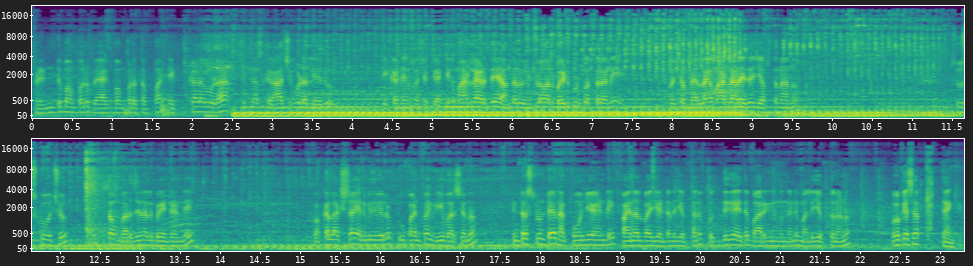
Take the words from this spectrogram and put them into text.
ఫ్రంట్ బంపర్ బ్యాక్ బంపర్ తప్ప ఎక్కడ కూడా చిన్న స్క్రాచ్ కూడా లేదు. ఇక్కడ నేను కొంచెం గట్టిగా మాట్లాడితే అందరూ ఇంట్లో వాళ్ళు బయట కొడుకొస్తారని కొంచెం మెల్లగా మాట్లాడైతే చెప్తున్నాను. చూసుకోవచ్చు. మొత్తం ఒరిజినల్ పెయింట్ అండి. ఒక లక్ష ఎనిమిది వేలు two point five V version. Interest ఉంటే నాకు ఫోన్ చేయండి ఫైనల్ ప్రైజ్ ఏంటని చెప్తాను. కొద్దిగా అయితే బార్గెనింగ్ ఉందండి మళ్ళీ చెప్తున్నాను. Okay sir thank you.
